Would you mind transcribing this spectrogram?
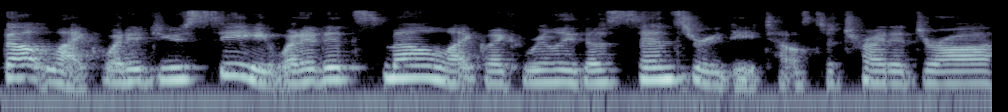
felt like? What did you see? What did it smell like? Like really those sensory details to try to draw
